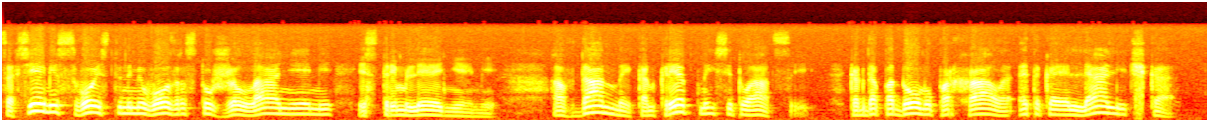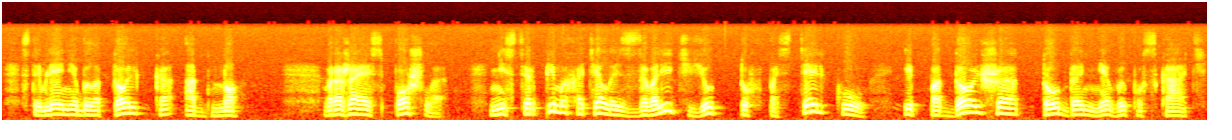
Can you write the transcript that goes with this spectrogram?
со всеми свойственными возрасту желаниями и стремлениями а в данной конкретной ситуации, когда по дому порхала этакая лялечка, стремление было только одно. Выражаясь пошло, нестерпимо хотелось завалить Ютту в постельку и подольше оттуда не выпускать.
